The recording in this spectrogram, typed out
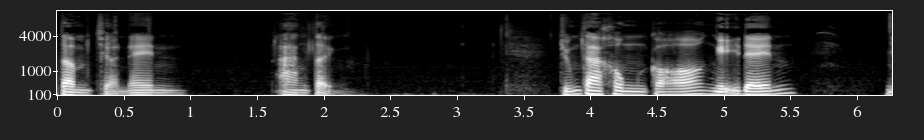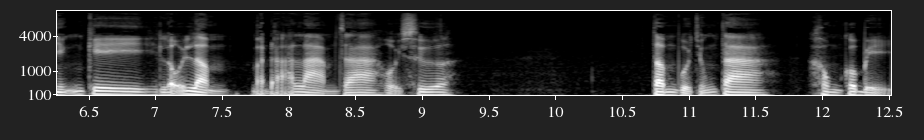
Tâm trở nên an tịnh. Chúng ta không có nghĩ đến những cái lỗi lầm mà đã làm ra hồi xưa. Tâm của chúng ta không có bị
